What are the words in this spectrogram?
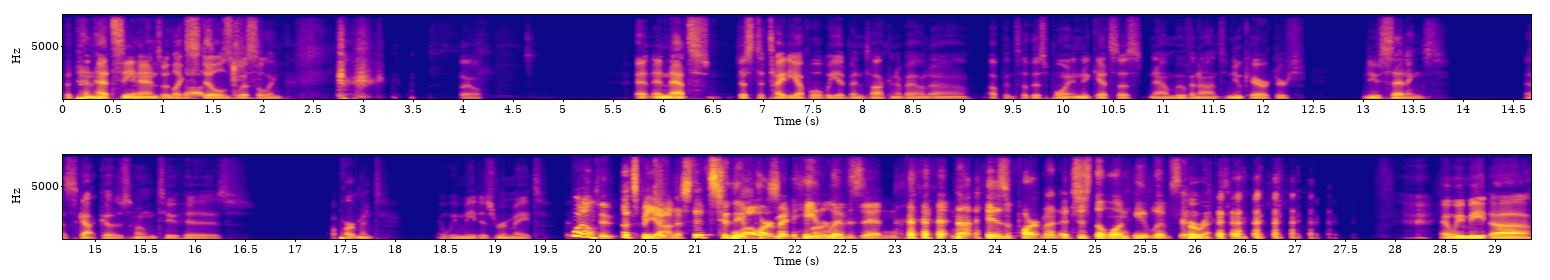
but then that scene Yeah, ends with like awesome. stills whistling. so, and and that's just to tidy up what we had been talking about uh, up until this point, and it gets us now moving on to new characters, new settings. As Scott goes home to his apartment, and we meet his roommate. Well, To- let's be to- honest. It's to the Wallace apartment he apartment. lives in. Not his apartment. It's just the one he lives in. Correct. And we meet uh,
